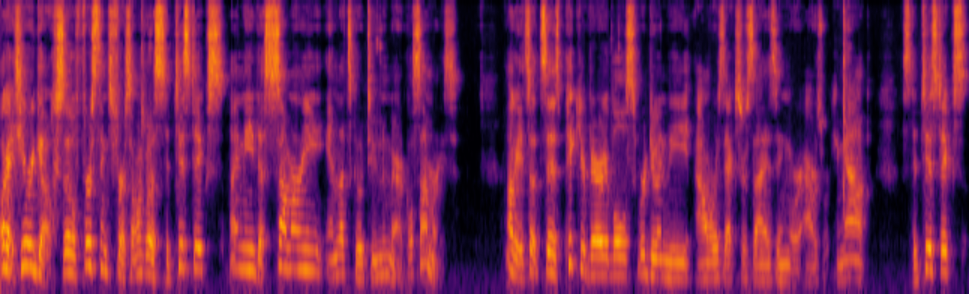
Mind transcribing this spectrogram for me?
Okay, here we go. So first things first, I want to go to statistics. I need a summary, and let's go to numerical summaries. Okay, so it says pick your variables. We're doing the hours exercising or hours working out. Statistics,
